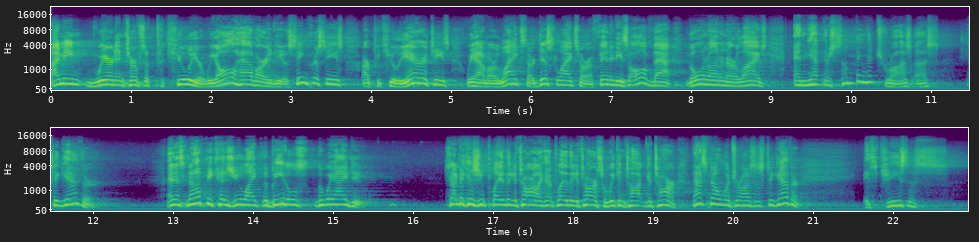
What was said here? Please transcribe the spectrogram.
I mean, weird in terms of peculiar. We all have our idiosyncrasies, our peculiarities. We have our likes, our dislikes, our affinities, all of that going on in our lives. And yet, there's something that draws us together. And it's not because you like the Beatles the way I do. It's not because you play the guitar like I play the guitar so we can talk guitar. That's not what draws us together. It's Jesus.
